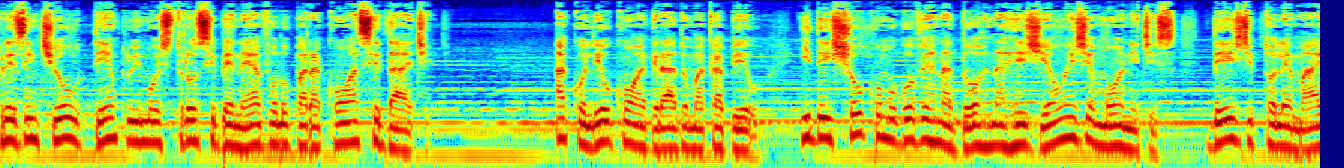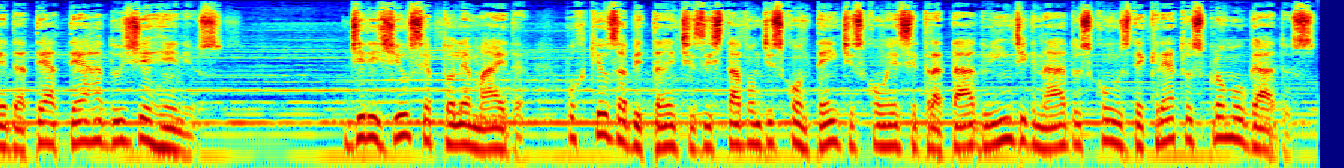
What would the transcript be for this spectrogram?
presenteou o templo e mostrou-se benévolo para com a cidade. Acolheu com agrado Macabeu, e deixou como governador na região Hegemônides, desde Ptolemaida até a terra dos Gerrênios. Dirigiu-se a Ptolemaida, porque os habitantes estavam descontentes com esse tratado e indignados com os decretos promulgados.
